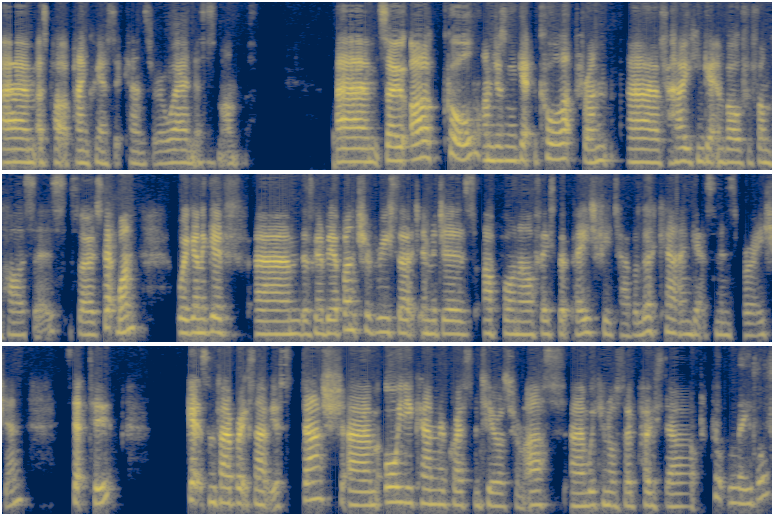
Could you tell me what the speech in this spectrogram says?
um, as part of Pancreatic Cancer Awareness Month. Um, so our call, I'm just going to get the call up front uh, for how you can get involved with Fun Palaces. So step one, we're going to give, um, there's going to be a bunch of research images up on our Facebook page for you to have a look at and get some inspiration. Step two, get some fabrics out of your stash, um, or you can request materials from us. Um, we can also post out quilt labels,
